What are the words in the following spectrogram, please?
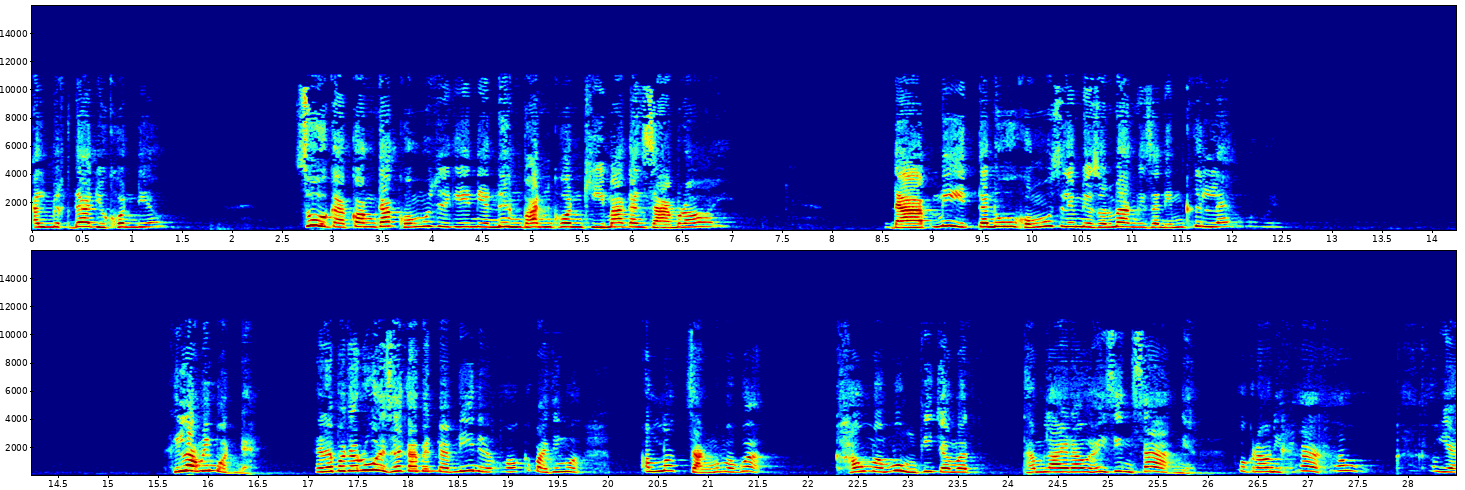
อัลมิกดาดอยู่คนเดียว สู้กับกองทัพของมุสลิมเนี่ยหนึ่งพันคนขี่ม้ากันสามร้อยดาบมีดธนูของมุสลิมเนี่ยส่วนมากนี่สนิมขึ้นแล้ว คือเล่าไม่หมดไงแต่พอจะรู้สถานการณ์เป็นแบบนี้เนี่ยอ๋อก็หมายถึงว่าอัลลอฮ์สั่งเขาบอกว่าเขามามุ่งที่จะมาทำลายเราให้สิ้นซากเนี่ย พวกเรานี่ฆ่าเขา อย่า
